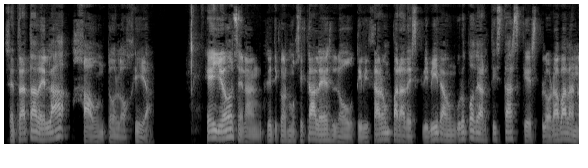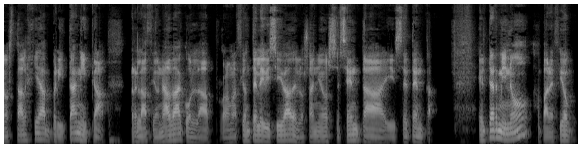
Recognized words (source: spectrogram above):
Se trata de la jauntología. Ellos eran críticos musicales, lo utilizaron para describir a un grupo de artistas que exploraba la nostalgia británica relacionada con la programación televisiva de los años 60 y 70. El término apareció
